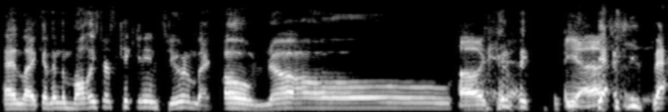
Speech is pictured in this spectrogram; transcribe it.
And like, and then the Molly starts kicking in too. And I'm like, oh no. Okay. Oh, and, like, yeah, yeah, that's she's bad.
